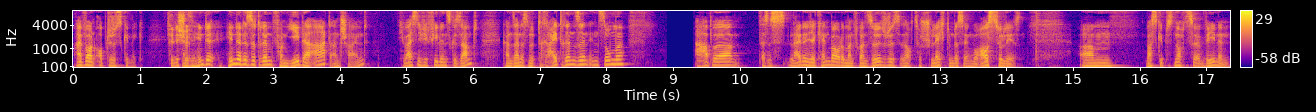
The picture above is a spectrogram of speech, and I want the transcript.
Einfach ein optisches Gimmick. Finde ich schön. Also Hinter Hindernisse drin von jeder Art anscheinend. Ich weiß nicht, wie viele insgesamt. Kann sein, dass nur drei drin sind in Summe. Aber das ist leider nicht erkennbar oder mein Französisch ist auch zu schlecht, um das irgendwo rauszulesen. Ähm, was gibt es noch zu erwähnen?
